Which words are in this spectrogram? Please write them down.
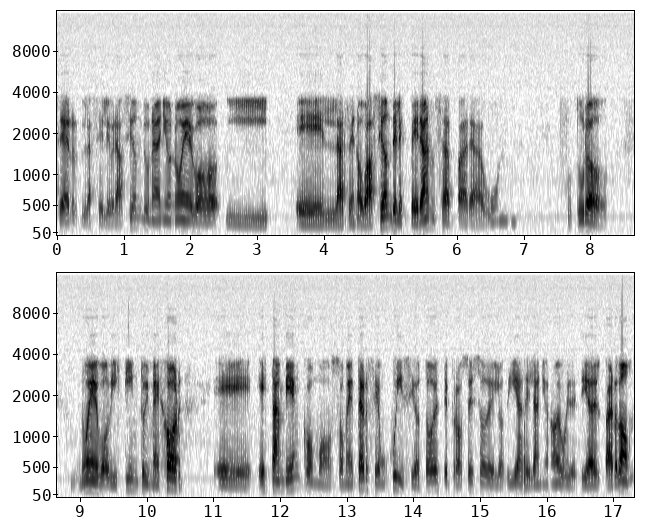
ser la celebración de un año nuevo y eh, la renovación de la esperanza para un futuro nuevo, distinto y mejor, eh, es también como someterse a un juicio. Todo este proceso de los días del año nuevo y del día del perdón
